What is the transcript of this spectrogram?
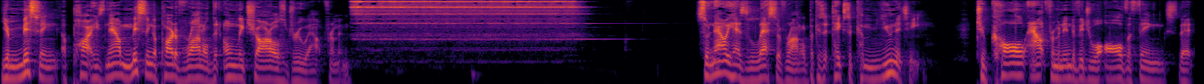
you're missing a part, he's now missing a part of Ronald that only Charles drew out from him. So now he has less of Ronald because it takes a community to call out from an individual all the things that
